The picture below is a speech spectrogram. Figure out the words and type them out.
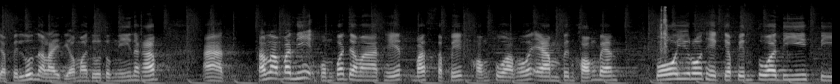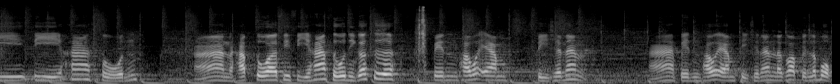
จะเป็นรุ่นอะไรเดี๋ยวมาดูตรงนี้นะครับอ่าสำหรับวันนี้ผมก็จะมาเทสวัดสเปคของตัว Power Amp เป็นของแบรนด์ p o y r o t e c จะเป็นตัว D4450 อ่านะครับตัว 4450 นี่ก็คือเป็น Power Amp 4 Channel อ่าเป็น Power Amp 4 Channel แล้วก็เป็นระบบ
